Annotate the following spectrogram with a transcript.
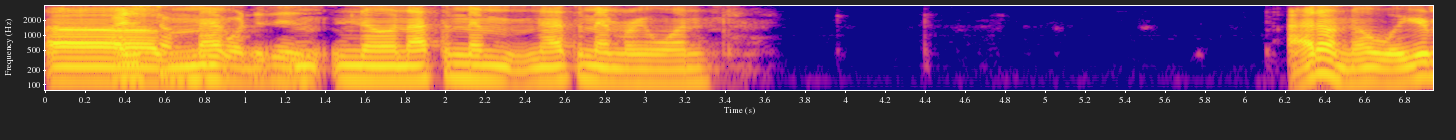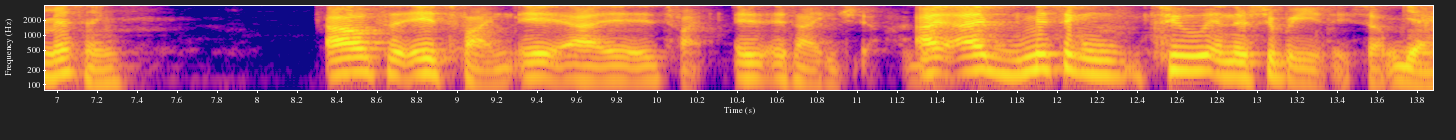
Uh, I just don't remember what it is. No, not the mem, not the memory one. I don't know what you're missing. I'll th- it's fine. It, uh, it's fine. It, it's not a huge deal. I, I'm missing two, and they're super easy. So Yeah,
